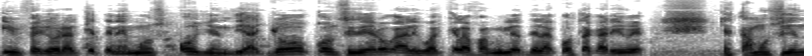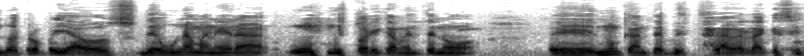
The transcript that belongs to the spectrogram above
inferior al que tenemos hoy en día. Yo considero, al igual que las familias de la costa caribe, que estamos siendo atropellados de una manera mm, históricamente no, eh, nunca antes vista. La verdad que sí.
